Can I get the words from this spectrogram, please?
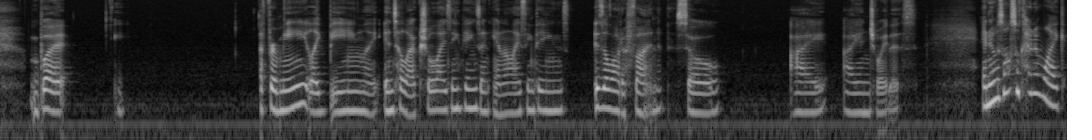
but for me, like being like intellectualizing things and analyzing things is a lot of fun. So I I enjoy this. And it was also kind of like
